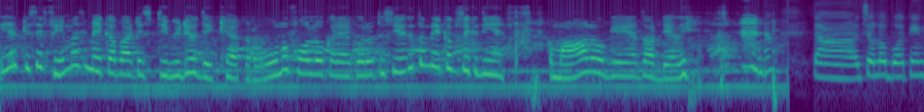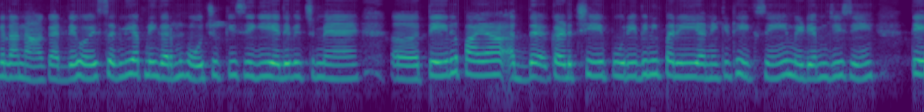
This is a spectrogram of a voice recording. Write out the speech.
ਯਾਰ ਕਿਸੇ ਫੇਮਸ ਮੇਕਅਪ ਆਰਟਿਸਟ ਦੀ ਵੀਡੀਓ ਦੇਖਿਆ ਕਰੋ ਉਹਨੂੰ ਫੋਲੋ ਕਰਿਆ ਕਰੋ ਤੁਸੀਂ ਇਹਦੇ ਤੋਂ ਮੇਕਅਪ ਸਿੱਖਦੀਆਂ ਕਮਾਲ ਹੋ ਗਏ ਯਾਰ ਤੁਹਾਡੇ ਵਾਲੀ। ਤਾਂ ਚਲੋ ਬਹੁਤੀਆਂ ਗੱਲਾਂ ਨਾ ਕਰਦੇ ਹੋਏ ਸਗਲੀ ਆਪਣੀ ਗਰਮ ਹੋ ਚੁੱਕੀ ਸੀਗੀ ਇਹਦੇ ਵਿੱਚ ਮੈਂ ਤੇਲ ਪਾਇਆ ਅੱਧ ਕੜਛੀ ਪੂਰੀ ਵੀ ਨਹੀਂ ਭਰੀ ਯਾਨੀ ਕਿ ਠੀਕ ਸੀ ਮੀਡੀਅਮ ਜੀ ਸੀ। ਤੇ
